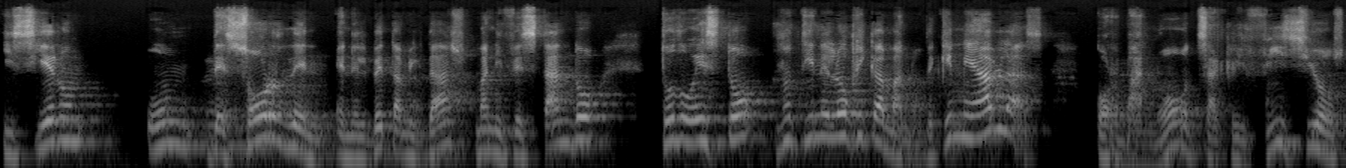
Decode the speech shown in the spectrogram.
hicieron un desorden en el Betamigdash, manifestando todo esto. No tiene lógica, mano. ¿De qué me hablas? Corbanot, sacrificios,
